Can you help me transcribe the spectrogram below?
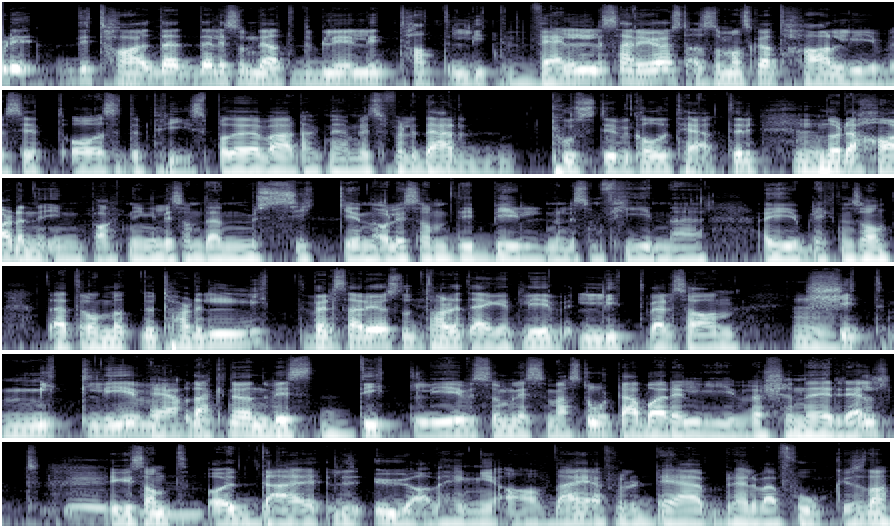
Fordi de tar, det, det er liksom det at det blir litt tatt litt vel seriøst. Altså Man skal ta livet sitt og sette pris på det, være takknemlig. selvfølgelig Det er positive kvaliteter. Mm. Når det har denne innpakningen, liksom den musikken og liksom de bildene, liksom fine øyeblikkene sånn Det er et eller Du tar det litt vel seriøst, og du tar ditt eget liv litt vel sånn Shit, mitt liv. Mm. Ja. Og det er ikke nødvendigvis ditt liv som liksom er stort, det er bare livet generelt. Ikke sant? Og det er litt uavhengig av deg. Jeg føler det bør heller være fokuset, da,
